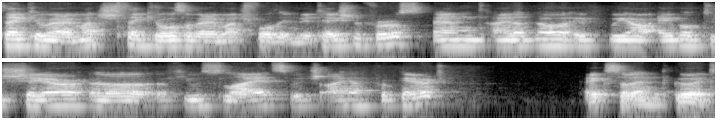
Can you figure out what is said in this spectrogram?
Thank you very much. Thank you also very much for the invitation first. And I don't know if we are able to share uh, a few slides which I have prepared. Excellent, good.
